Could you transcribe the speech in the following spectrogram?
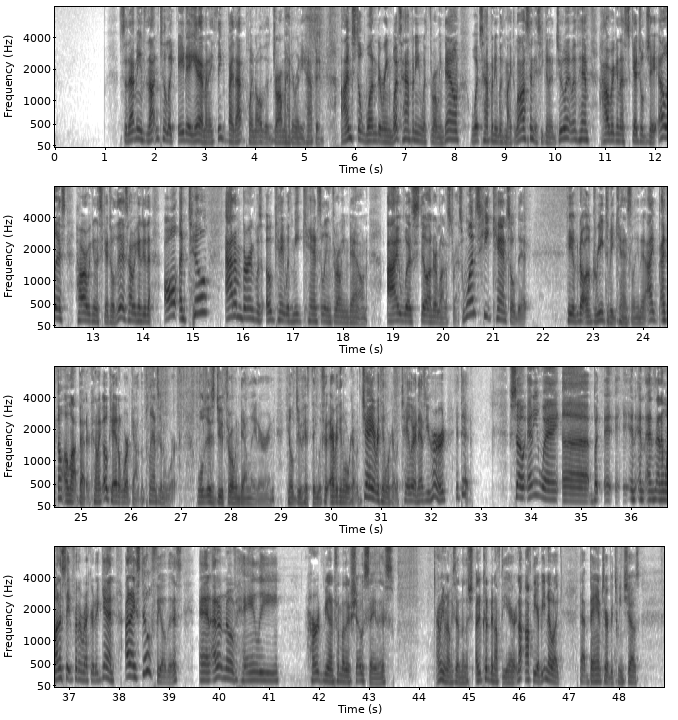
So that means not until like 8 a.m. And I think by that point, all the drama had already happened. I'm still wondering what's happening with throwing down. What's happening with Mike Lawson? Is he going to do it with him? How are we going to schedule Jay Ellis? How are we going to schedule this? How are we going to do that? All until Adam Burns was okay with me canceling throwing down, I was still under a lot of stress. Once he canceled it, he agreed to me canceling it. I, I felt a lot better because I'm like, okay, it'll work out. The plan's going to work. We'll just do throwing down later, and he'll do his thing with everything. Will work out with Jay. Everything will work out with Taylor. And as you heard, it did. So anyway, uh, but eh, eh, eh, and, and and I want to state for the record again, and I still feel this, and I don't know if Haley heard me on some other show say this. I don't even know if he said another. Sh- it could have been off the air, not off the air, but you know, like that banter between shows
